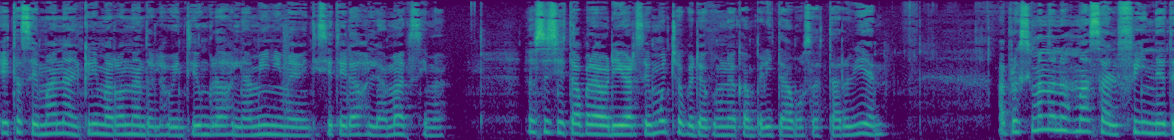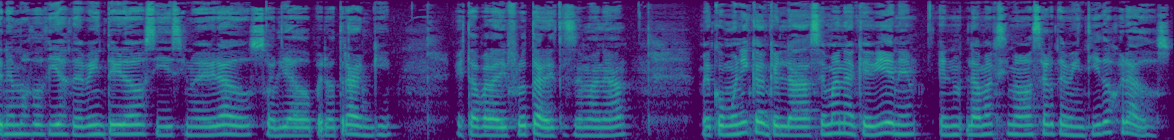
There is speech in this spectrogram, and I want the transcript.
Esta semana el clima ronda entre los 21 grados la mínima y 27 grados la máxima. No sé si está para abrigarse mucho, pero con una camperita vamos a estar bien. Aproximándonos más al fin de tenemos dos días de 20 grados y 19 grados, soleado pero tranqui. Está para disfrutar esta semana. Me comunican que la semana que viene la máxima va a ser de 22 grados.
